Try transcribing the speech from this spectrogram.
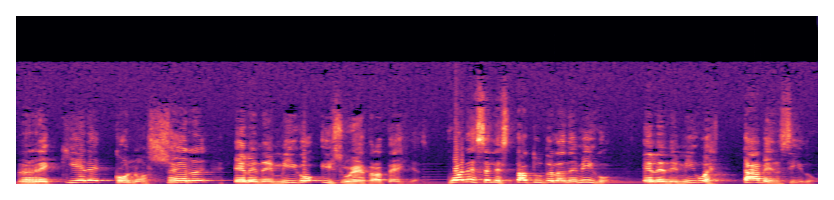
requiere conocer el enemigo y sus estrategias. ¿Cuál es el estatus del enemigo? El enemigo está vencido.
